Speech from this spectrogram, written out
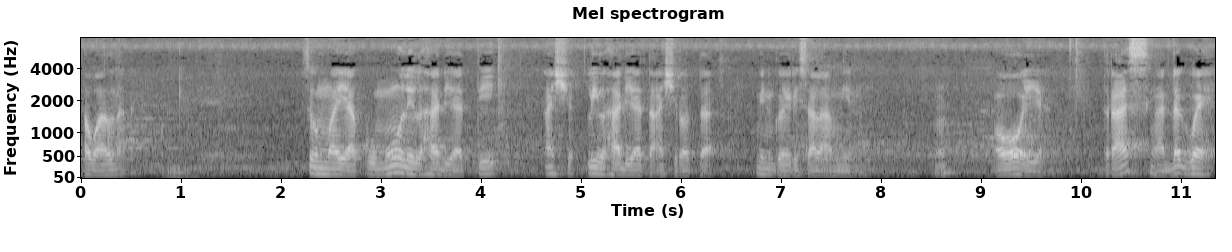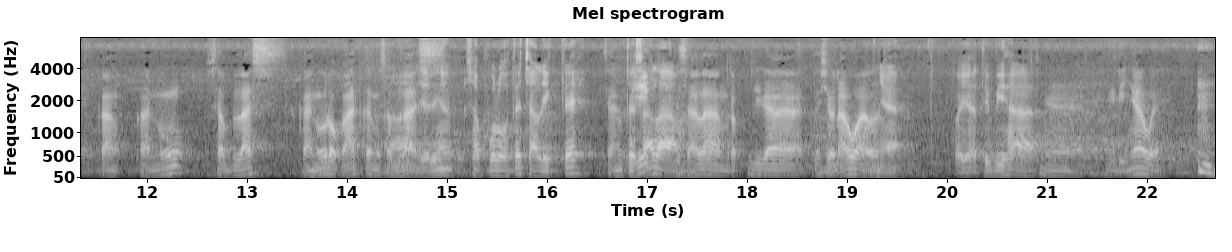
awalna. Summa yakumu lil hadiyati lil hadiyata asyrota min ghairi salamin. Oh iya. Terus ngadeg gue kanu 11 kanu rokaat kanu 11 Nah, jadi 10 teh calik teh teu salam. salam. Jika tasyahud awal. Nya. Kaya tibiha. Nah, jadinya we.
